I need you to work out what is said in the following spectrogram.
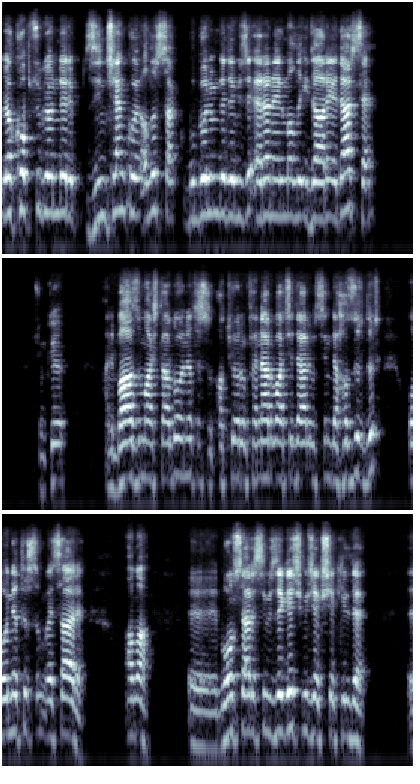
Jakobs'u gönderip Zinchenko'yu alırsak bu bölümde de bizi Eren Elmalı idare ederse çünkü Hani bazı maçlarda oynatırsın. Atıyorum Fenerbahçe derbisinde hazırdır. Oynatırsın vesaire. Ama e, bonservisi bize geçmeyecek şekilde e,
